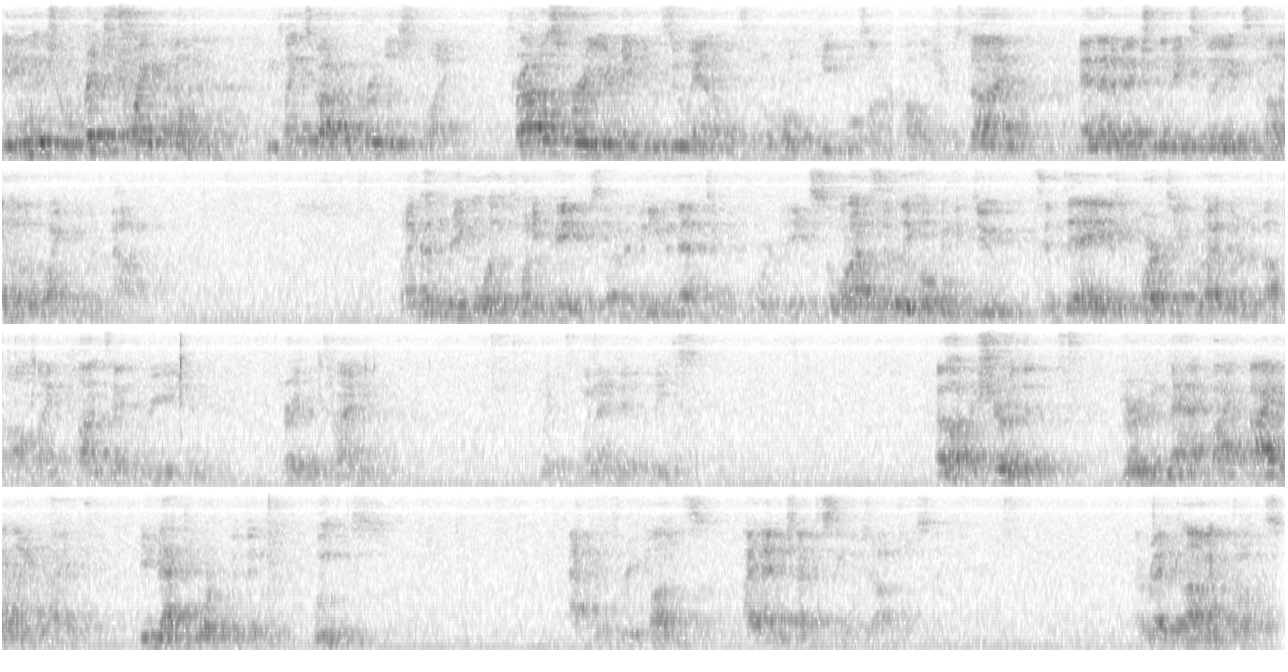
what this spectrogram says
in which a rich white woman complains about her privileged life, travels for a year making zoo animals for the world's peoples on her publisher's dime, and then eventually makes millions telling other white women about it. But I couldn't read more than 20 pages of it, and even that took me four days. So what I'm simply hoping to do today is impart to you what I learned about online content creation during the time with, when I did at least. I thought for sure that, driven mad by idling, I'd be back to work within weeks. After three months, I hadn't checked a single job posting. I read comic books.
